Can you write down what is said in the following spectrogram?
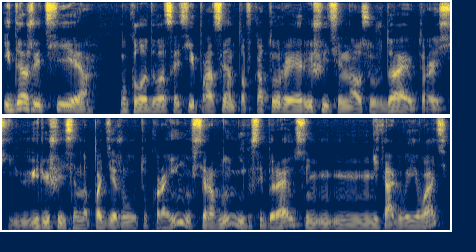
И даже те около 20%, которые решительно осуждают Россию и решительно поддерживают Украину, все равно не собираются никак воевать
